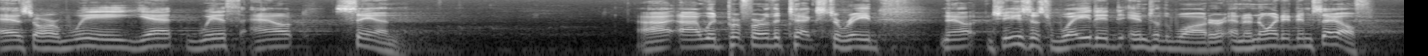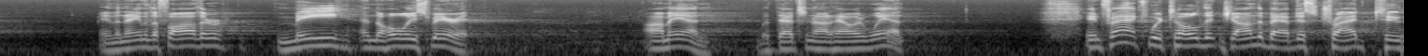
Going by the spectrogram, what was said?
as are we, yet without sin. I, I would prefer the text to read Now, Jesus waded into the water and anointed himself. In the name of the Father, me, and the Holy Spirit. Amen. But that's not how it went. In fact, we're told that John the Baptist tried to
